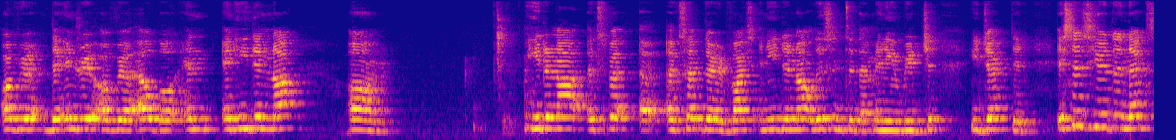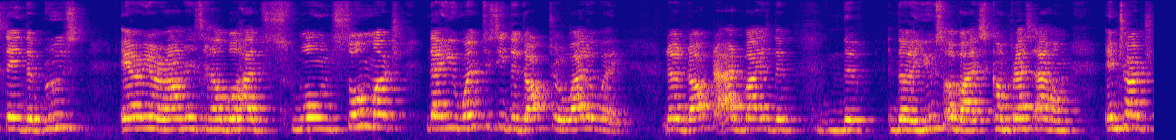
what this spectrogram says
of your the injury of your elbow, and and he did not um he did not expect uh, accept their advice, and he did not listen to them, and he rejected. It says here the next day the bruised area around his elbow had swollen so much that he went to see the doctor right away. The doctor advised the the the use of ice compressed at home and charged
